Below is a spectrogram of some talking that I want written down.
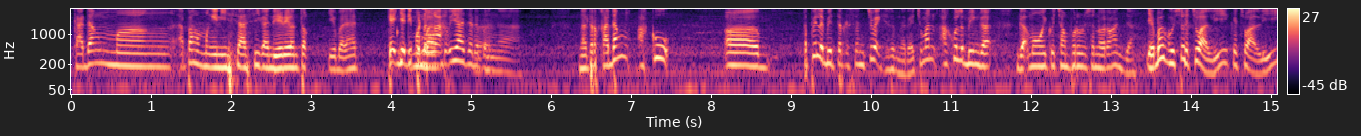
kadang meng, apa menginisiasikan diri untuk ibaratnya Kayak jadi membantu, penengah. Iya, jadi penengah. Nah, terkadang aku eh tapi lebih terkesan cuek sih sebenarnya. Cuman aku lebih nggak nggak mau ikut campur urusan orang aja. Ya bagus. Kecuali kecuali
